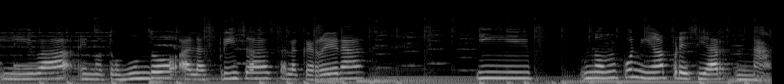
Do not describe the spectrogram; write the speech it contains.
y iba en otro mundo, a las prisas, a la carrera y no me ponía a apreciar nada.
